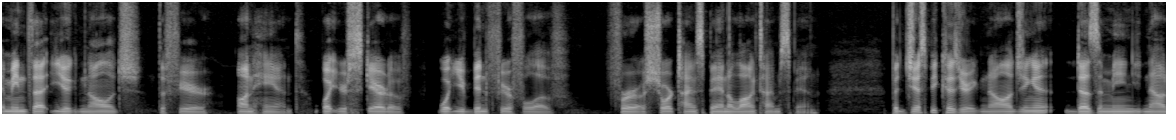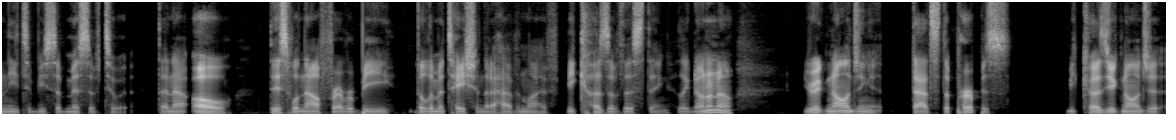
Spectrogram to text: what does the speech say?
It means that you acknowledge the fear on hand, what you're scared of, what you've been fearful of for a short time span, a long time span. But just because you're acknowledging it doesn't mean you now need to be submissive to it. That now, oh, this will now forever be the limitation that I have in life because of this thing. Like, no, no, no. You're acknowledging it. That's the purpose. Because you acknowledge it,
